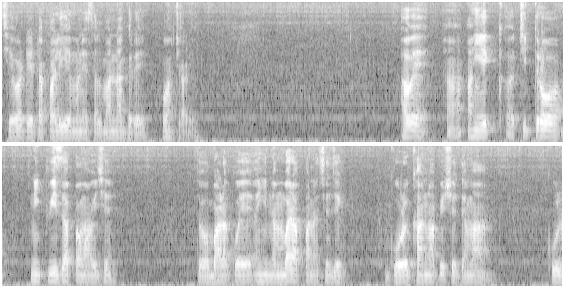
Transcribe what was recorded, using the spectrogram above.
છેવટે ટપાલીએ મને સલમાનના ઘરે પહોંચાડ્યો. હવે અહીં એક ચિત્રોની ક્વિઝ આપવામાં આવી છે. તો બાળકોએ અહીં નંબર આપવાના છે. જે ગોળખાનું આપ્યું છે, તેમાં કુલ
